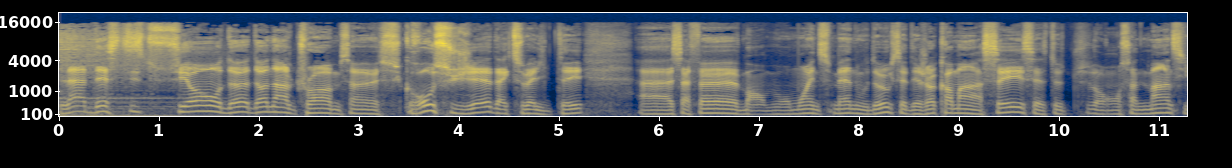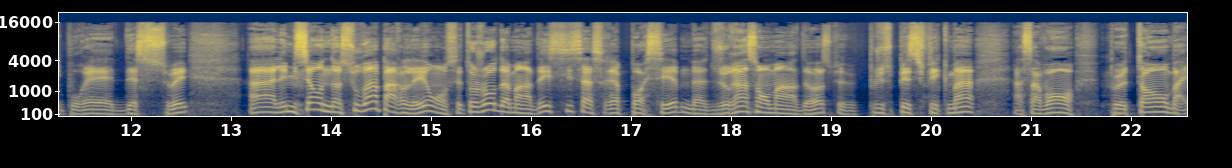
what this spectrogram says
La destitution de Donald Trump, c'est un gros sujet d'actualité. Euh, ça fait bon au moins une semaine ou deux que c'est déjà commencé. on se demande s'il pourrait être destitué. À l'émission, on a souvent parlé, on s'est toujours demandé si ça serait possible durant son mandat, plus spécifiquement, à savoir, peut-on, ben,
